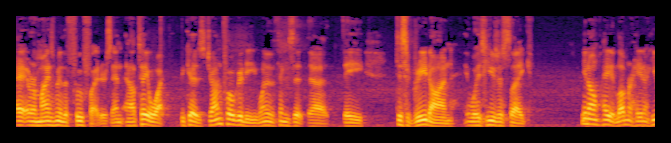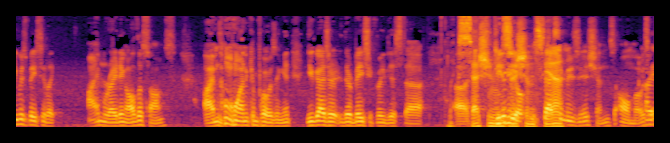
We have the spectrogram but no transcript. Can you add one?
it reminds me of the foo fighters and, and i'll tell you what because John Fogerty, one of the things that uh, they disagreed on was he was just like, you know, hey, love him or hate him. He was basically like, I'm writing all the songs. I'm the one composing it. You guys are, they're basically just, uh, like uh, session musicians, session yeah. musicians almost. I,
